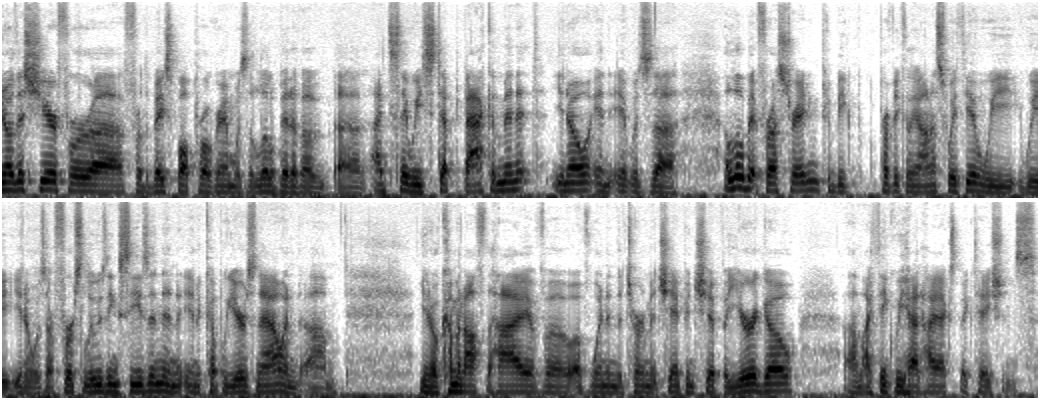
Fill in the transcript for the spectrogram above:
know, this year for uh, for the baseball program was a little bit of a. Uh, I'd say we stepped back a minute. You know, and it was uh, a little bit frustrating to be perfectly honest with you. We we you know it was our first losing season in in a couple years now, and um, you know coming off the high of uh, of winning the tournament championship a year ago. Um, I think we had high expectations.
